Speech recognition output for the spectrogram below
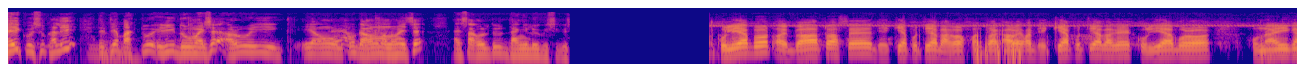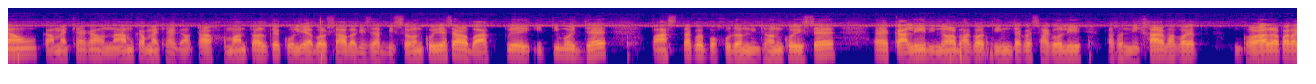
সেই কৈছোঁ খালি তেতিয়া বাঘটো এৰি দৌৰ মাৰিছে আৰু এই গাঁৱৰ মানুহ আহিছে এই ছাগলীটো দাঙি লৈ গুচি গৈছে। কলিয়াবৰত অব্যাহত আছে ঢেকীয়াপতীয়া বাঘৰ সন্ত্ৰাস আৰু এটা ঢেকীয়াপতীয়া বাঘে কলিয়াবৰৰ সোণাৰী গাঁও কামাখ্যা গাঁও নাম কামাখ্যা গাঁও তাৰ সমান্তৰালকৈ কলিয়াবৰ চাহ বাগিচাত বিচৰণ কৰি আছে আৰু বাঘটোৱে ইতিমধ্যে পাঁচটাকৈ পশুধন নিধন কৰিছে। কালি দিনৰ ভাগত তিনিটাকৈ ছাগলী তাৰপিছত নিশাৰ ভাগত গঁৰালৰ পৰা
